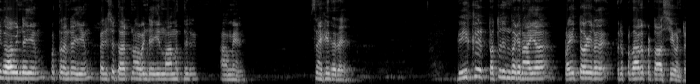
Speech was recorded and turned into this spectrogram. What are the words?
പിതാവിന്റെയും പുത്രന്റെയും പരിശുദ്ധാത്മാവിന്റെയും നാമത്തിൽ ആമേൻ. സ്നേഹിതരെ ഗ്രീക്ക് തത്വചിന്തകനായ പ്ലേറ്റോയുടെ ഒരു പ്രധാനപ്പെട്ട ആശയമുണ്ട്.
